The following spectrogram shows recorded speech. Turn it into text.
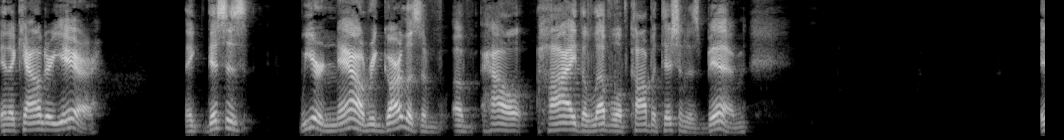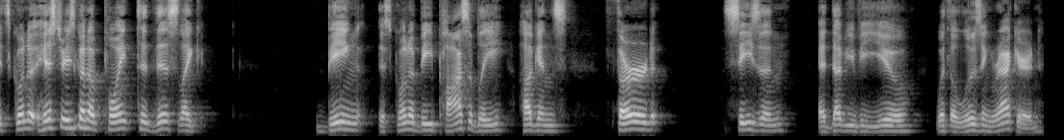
in a calendar year. Like this is we are now, regardless of, of how high the level of competition has been, it's going to history is going to point to this like being it's going to be possibly Huggins' third season at WVU with a losing record,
